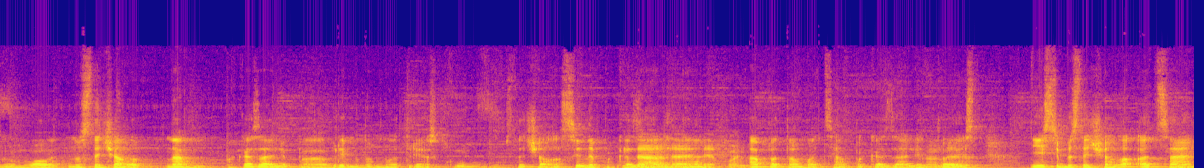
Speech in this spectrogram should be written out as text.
Вот. Ну, сначала нам показали по временному отрезку, сначала сына показали, Да, да, да, а потом отца показали. Ну То да. есть, если бы сначала отца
